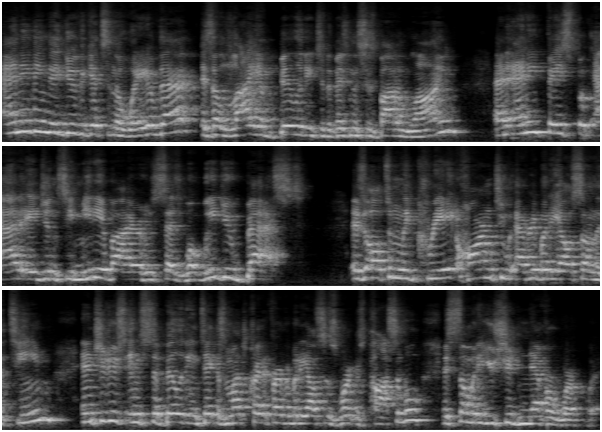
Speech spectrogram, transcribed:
Anything they do that gets in the way of that is a liability to the business's bottom line. And any Facebook ad agency media buyer who says what we do best is ultimately create harm to everybody else on the team, introduce instability, and take as much credit for everybody else's work as possible is somebody you should never work with.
